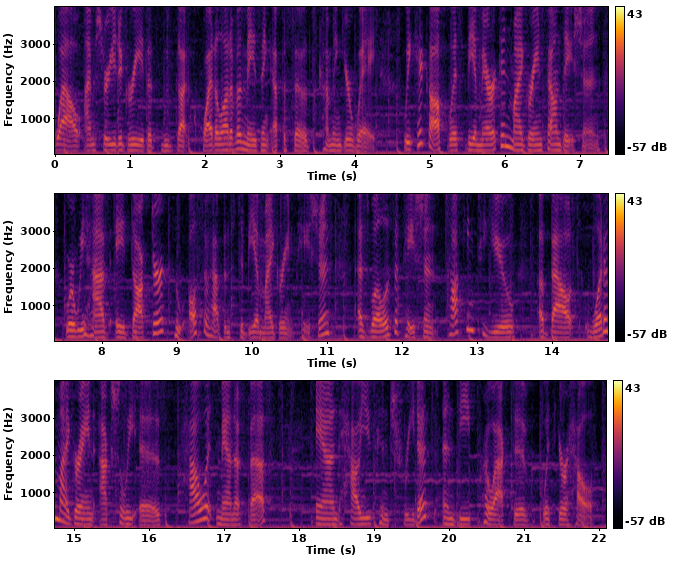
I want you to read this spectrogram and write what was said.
Wow, I'm sure you'd agree that we've got quite a lot of amazing episodes coming your way. We kick off with the American Migraine Foundation, where we have a doctor who also happens to be a migraine patient, as well as a patient talking to you about what a migraine actually is, how it manifests, and how you can treat it and be proactive with your health.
